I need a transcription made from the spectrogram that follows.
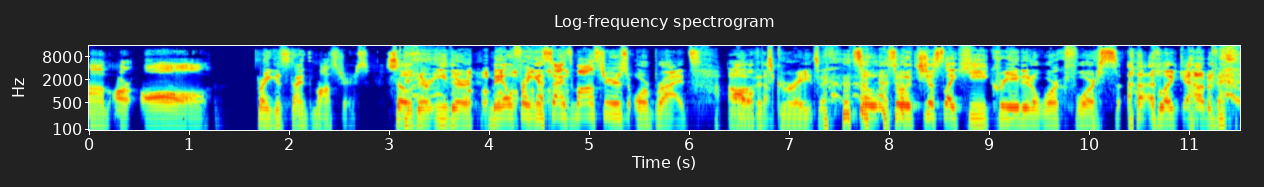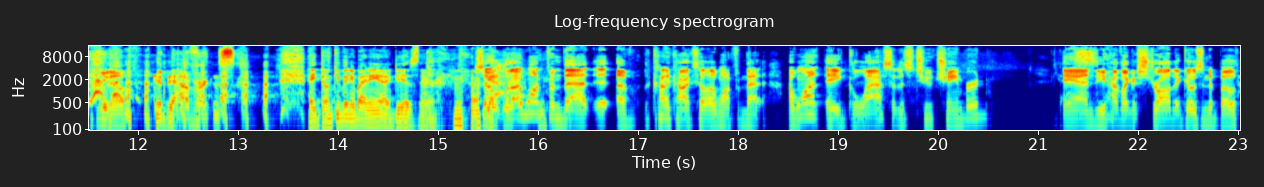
um, are all Frankenstein's monsters. So they're either male Frankenstein's monsters or brides. Oh, that's them. great. So, so it's just like he created a workforce, uh, like out of you know cadavers. hey, don't give anybody any ideas there. So Yeah. what I want from that, uh, the kind of cocktail I want from that, I want a glass that is two chambered, and you have like a straw that goes into both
